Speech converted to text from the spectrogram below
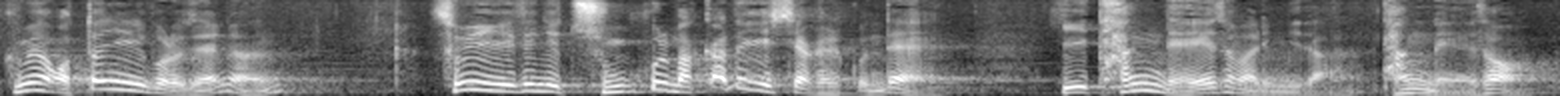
그러면 어떤 일이 벌어지냐면 소위 얘기해서 이제 중국을 막 까대기 시작할 건데 이 당 내에서 말입니다. 당 내에서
